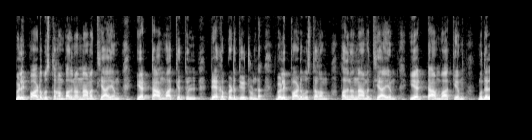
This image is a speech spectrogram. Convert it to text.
വെളിപ്പാട് പുസ്തകം പതിനൊന്നാം അധ്യായം എട്ടാം വാക്യത്തിൽ രേഖപ്പെടുത്തിയിട്ടുണ്ട്. വെളിപ്പാട് പുസ്തകം പതിനൊന്നാം അധ്യായം എട്ടാം വാക്യം മുതൽ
